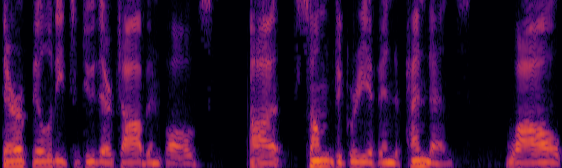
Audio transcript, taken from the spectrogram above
their ability to do their job involves, uh, some degree of independence, while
